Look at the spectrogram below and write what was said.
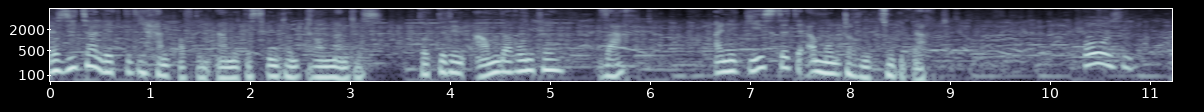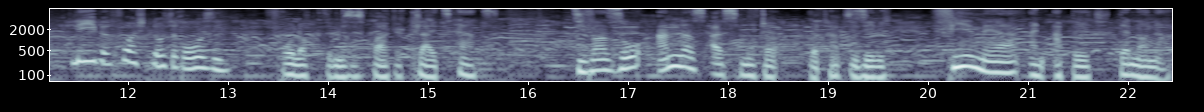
Rosita legte die Hand auf den Ärmel des Winter- und Grauen drückte den Arm darunter, sacht, eine Geste der Ermunterung zugedacht. Rosi, liebe, furchtlose Rosi, frohlockte Mrs. Barker Clydes Herz. Sie war so anders als Mutter, Gott hab sie selig, vielmehr ein Abbild der Nonna.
